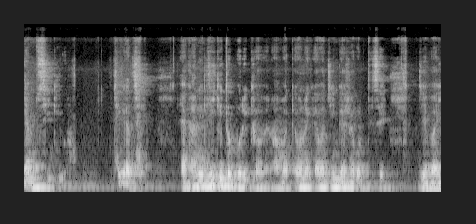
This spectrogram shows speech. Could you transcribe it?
এমসিকিউ ঠিক আছে? এখানে লিখিত পরীক্ষা হবে না। আমাকে অনেকে আবার জিজ্ঞাসা করতেছে যে, ভাই,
